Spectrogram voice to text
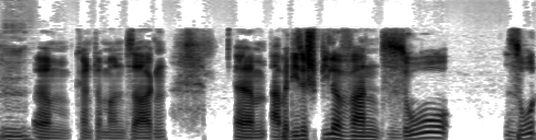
Mhm. ähm, könnte man sagen. Ähm, aber diese Spiele waren so, so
